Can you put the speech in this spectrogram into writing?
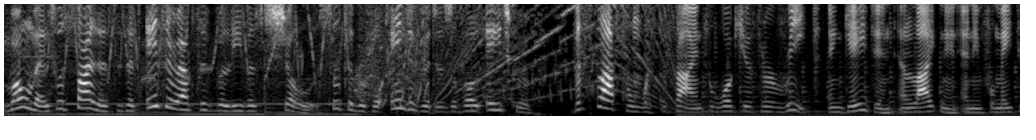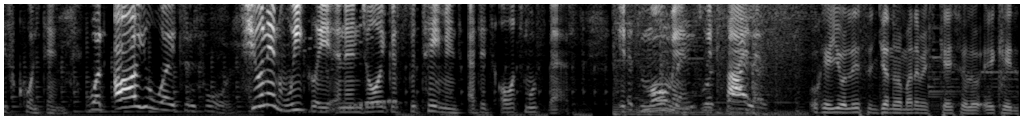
Moments with Silas is an interactive believers show suitable for individuals of all age groups. This platform was designed to walk you through rich, engaging, enlightening, and informative content. What are you waiting for? Tune in weekly and enjoy gospeltainment at its utmost best. It's, It's Moments with Silas. Okay, yo, listen, gentlemen. My name is K Solo, aka the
